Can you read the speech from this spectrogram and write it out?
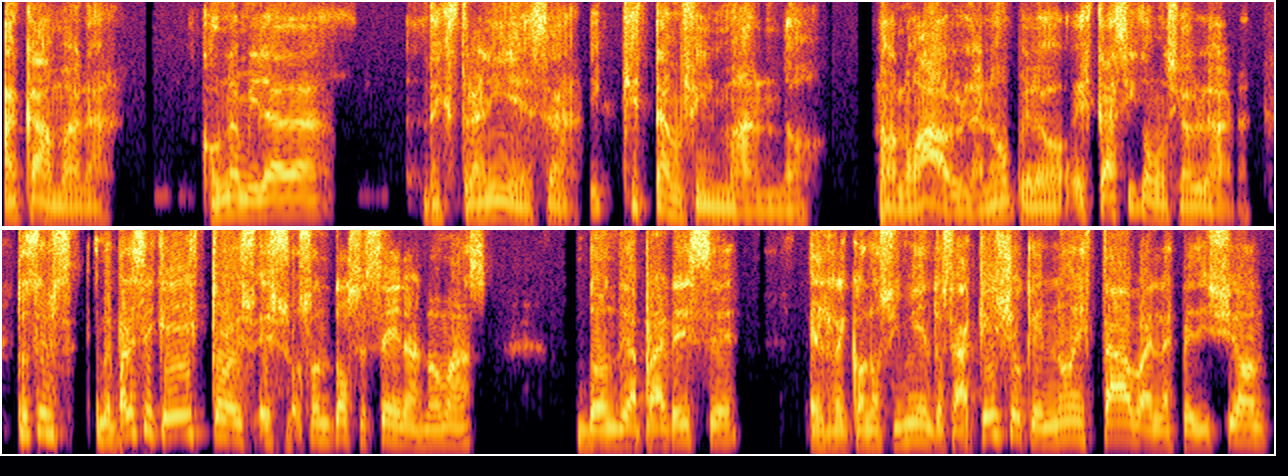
a cámara, con una mirada de extrañeza. ¿Y qué están filmando? No, no habla, ¿no? Pero es casi como si hablara. Entonces, me parece que esto es, son dos escenas nomás donde aparece el reconocimiento, o sea, aquello que no estaba en la expedición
